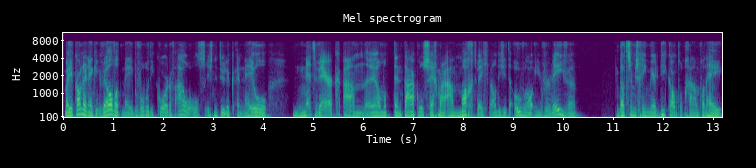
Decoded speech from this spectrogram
Maar je kan er denk ik wel wat mee. Bijvoorbeeld die Court of Owls is natuurlijk een heel netwerk aan uh, allemaal tentakels, zeg maar, aan macht, weet je wel. Die zitten overal in verweven. Dat ze misschien meer die kant op gaan van, hey,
